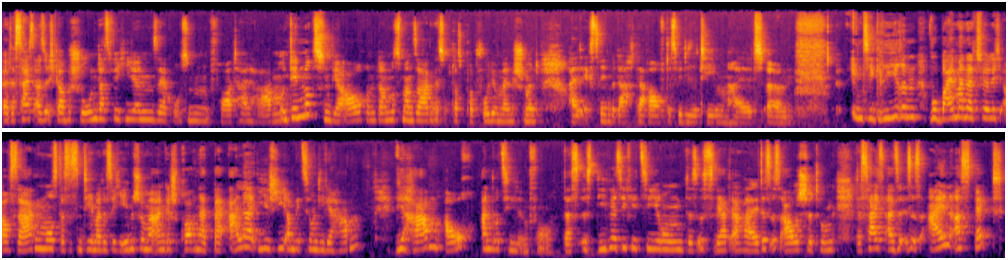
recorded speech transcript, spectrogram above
Äh, das heißt also, ich glaube schon, dass wir hier einen sehr großen Vorteil haben. Und den nutzen wir auch. Und da muss man sagen, ist auch das Portfolio-Management halt extrem bedacht darauf, dass wir diese Themen halt ähm, integrieren. Wobei man natürlich auch sagen muss, das ist ein Thema, das ich eben schon mal angesprochen habe, bei aller ESG-Ambition, die wir haben, wir haben auch andere Ziele im Fonds. Das ist Diversifizierung, das ist Werterhalt, das ist Ausschüttung. Das heißt also, es ist ein Aspekt,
